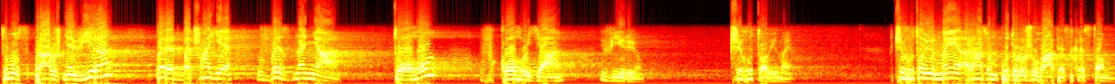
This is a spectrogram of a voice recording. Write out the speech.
Тому справжня віра передбачає визнання того, в кого я вірю. Чи готові ми? Чи готові ми разом подорожувати з Христом?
